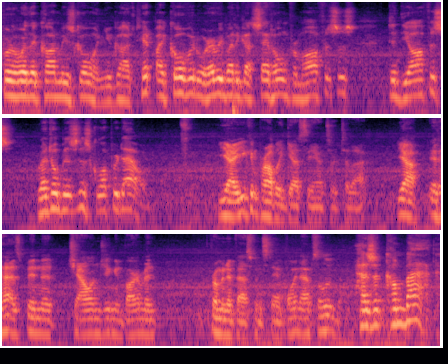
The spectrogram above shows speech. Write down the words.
for where the economy is going. You got hit by COVID, where everybody got sent home from offices. Did the office rental business go up or down? Yeah, you can probably guess the answer to that. Yeah, it has been a challenging environment from an investment standpoint. Absolutely. Has it come back?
